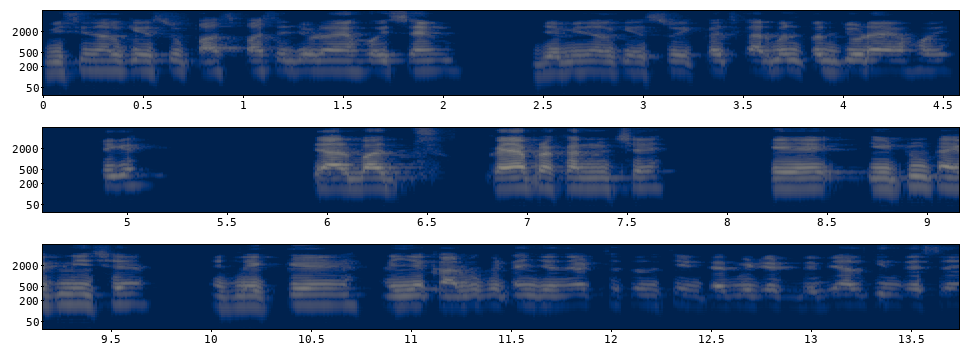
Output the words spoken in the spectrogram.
vicinal કેસુ પાસ પાસે જોડાયા હોય સેમ જેમિનલ કેસો એક જ કાર્બન પર જોડાયા હોય, ઠીક છે? ત્યારબાદ કયા પ્રકારનું છે? કે E2 ટાઈપની છે, એટલે કે અહીંયા કાર્બોકેટાઇન જનરેટ થતો નથી ઇન્ટરમીડિયેટ બેબી આલ્કીન રહેશે.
